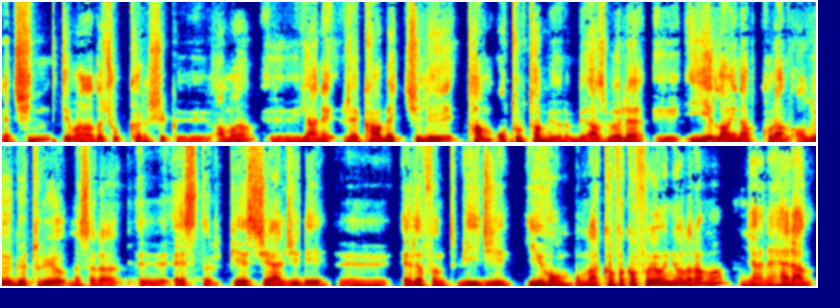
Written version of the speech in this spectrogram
Ya Çin ciddi manada çok karışık ee, ama e, yani rekabetçiliği tam oturtamıyorum. Biraz böyle e, iyi line-up kuran alıyor götürüyor. Mesela e, Esther, PSG LGD, e, Elephant, VG, eHome bunlar kafa kafaya oynuyorlar ama yani her an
